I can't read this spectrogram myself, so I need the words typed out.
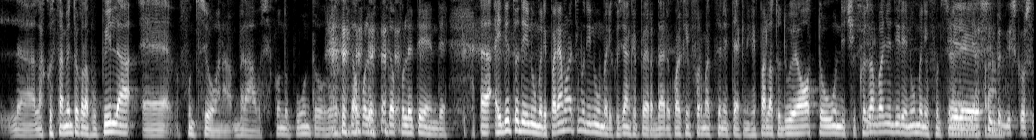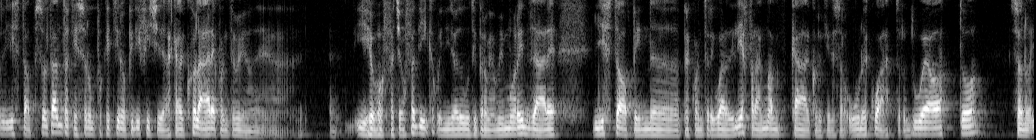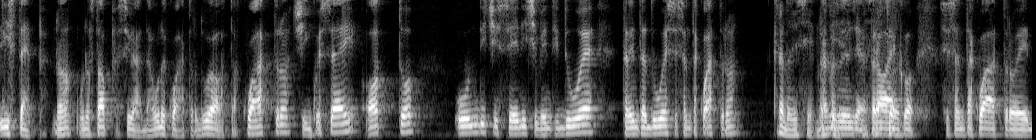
l'accostamento con la pupilla eh, funziona, bravo. Secondo punto, dopo le, dopo le tende. Eh, hai detto dei numeri, parliamo un attimo di numeri, così anche per dare qualche informazione tecnica. Hai parlato 2, 8, 11. Sì. Cosa vogliono dire i numeri in funzione eh, del diaframma? È sempre il discorso degli stop, soltanto che sono un pochettino più difficili da calcolare, quantomeno eh, io facevo fatica, quindi li ho dovuti proprio memorizzare. Gli stop in, per quanto riguarda il diaframma, calcoli che ne so, 1,4, 2,8 sono gli step, no? Uno stop si va da 1,4, 2,8 a 4, 5, 6, 8, 11, 16, 22, 32, 64? Credo di sì. Una cosa del genere, però ecco, 64 e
